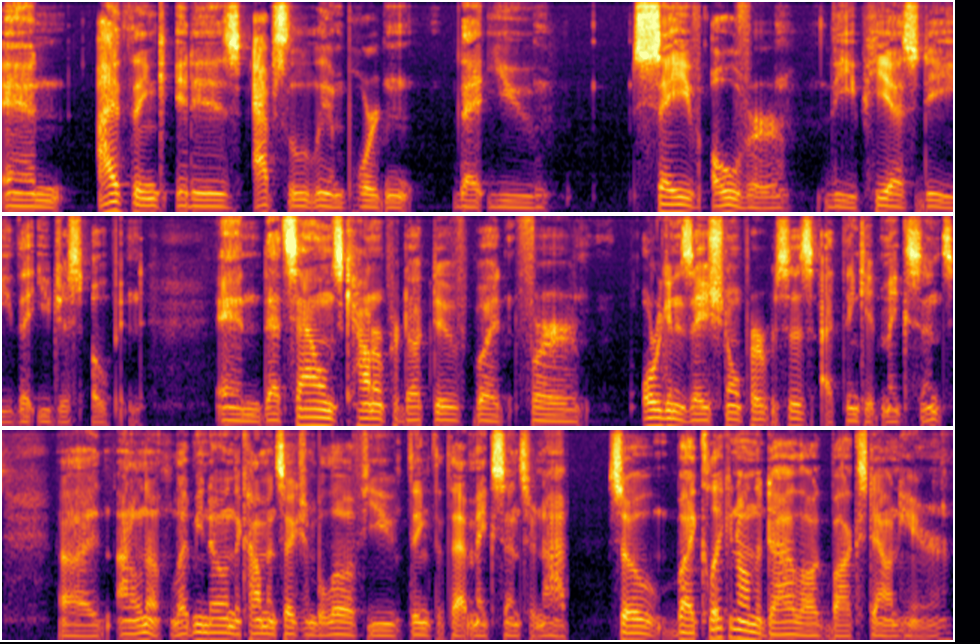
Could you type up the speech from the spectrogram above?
And I think it is absolutely important that you save over the PSD that you just opened. And that sounds counterproductive, but for organizational purposes, I think it makes sense. Uh, I don't know. Let me know in the comment section below if you think that that makes sense or not. So by clicking on the dialog box down here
